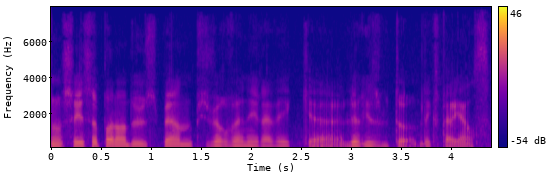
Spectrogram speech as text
Je vais essayer ça pendant deux semaines, puis je vais revenir avec euh, le résultat de l'expérience.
